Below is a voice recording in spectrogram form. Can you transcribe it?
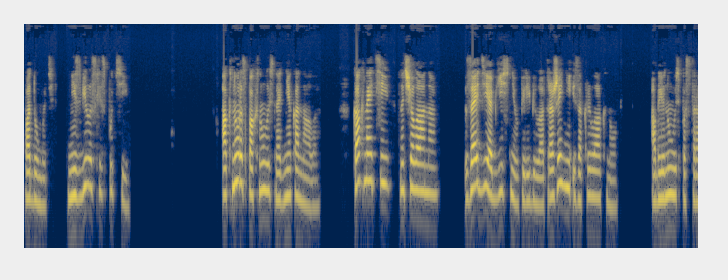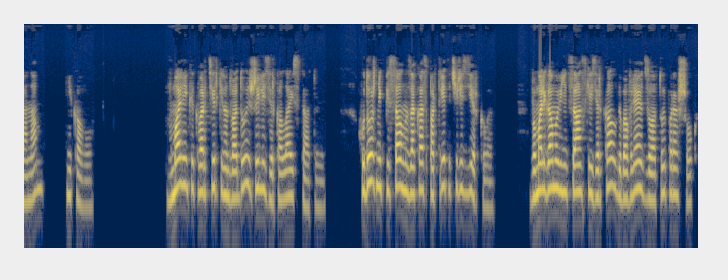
подумать, не сбилась ли с пути. Окно распахнулось на дне канала. «Как найти?» – начала она. «Зайди, объясню», – перебила отражение и закрыла окно. Оглянулась по сторонам — никого. В маленькой квартирке над водой жили зеркала и статуи. Художник писал на заказ портреты через зеркало. В амальгаму венецианских зеркал добавляют золотой порошок,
